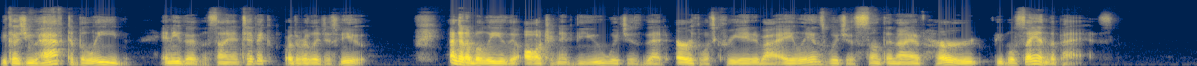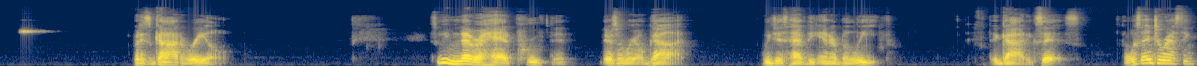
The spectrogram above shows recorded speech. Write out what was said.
Because you have to believe in either the scientific or the religious view. I'm going to believe the alternate view, which is that Earth was created by aliens, which is something I have heard people say in the past. But is God real? So we've never had proof that there's a real God. We just have the inner belief that God exists. And what's interesting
